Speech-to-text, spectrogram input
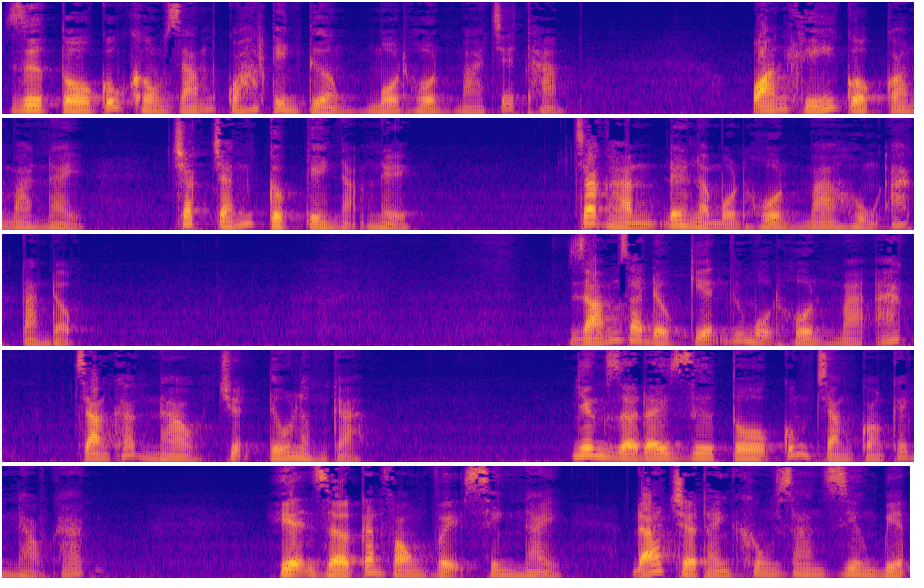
Dư Tô cũng không dám quá tin tưởng một hồn ma chết thảm. Oán khí của con ma này chắc chắn cực kỳ nặng nề. Chắc hẳn đây là một hồn ma hung ác tàn độc. Dám ra điều kiện với một hồn ma ác, chẳng khác nào chuyện tiếu lầm cả. Nhưng giờ đây Dư Tô cũng chẳng còn cách nào khác. Hiện giờ căn phòng vệ sinh này đã trở thành không gian riêng biệt,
